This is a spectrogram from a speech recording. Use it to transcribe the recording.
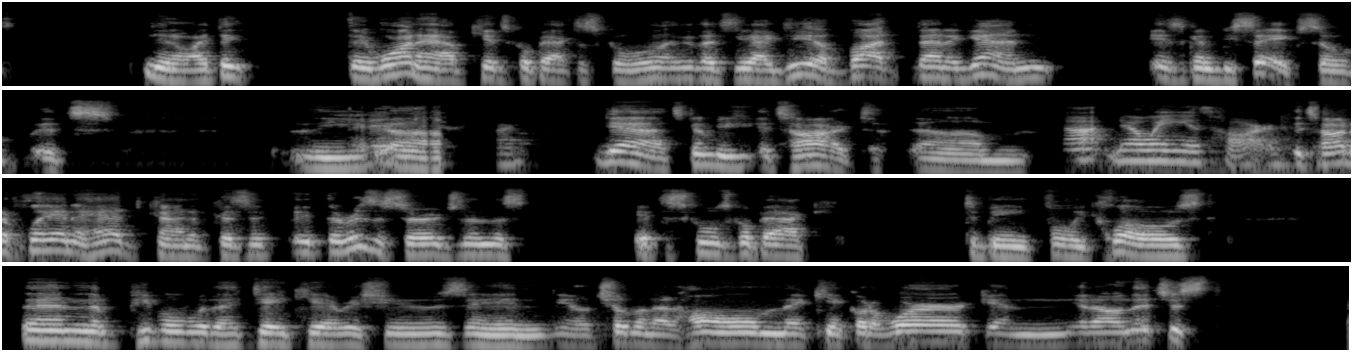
you know, I think they want to have kids go back to school. I think that's the idea. But then again, is going to be safe. So it's the, uh, yeah, it's going to be, it's hard. Um, Not knowing is hard. It's hard to plan ahead kind of because if, if there is a surge, then this, if the schools go back to being fully closed, then the people with the daycare issues and you know children at home they can't go to work and you know and it's just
